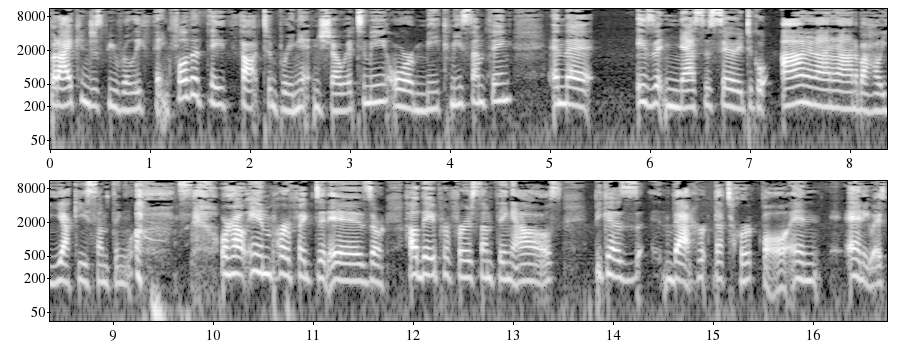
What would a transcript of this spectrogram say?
But I can just be really thankful that they thought to bring it and show it to me or make me something and that is it necessary to go on and on and on about how yucky something looks or how imperfect it is or how they prefer something else? Because that hurt that's hurtful. And anyways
